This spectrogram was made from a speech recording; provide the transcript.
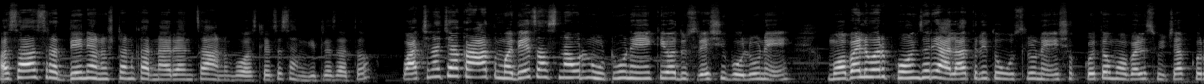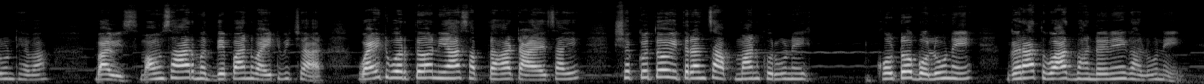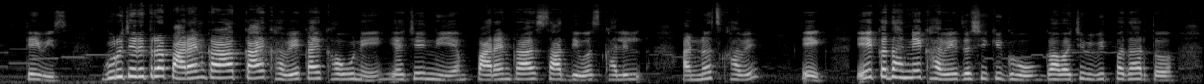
असा श्रद्धेने अनुष्ठान करणाऱ्यांचा अनुभव असल्याचं सांगितलं जातं. वाचनाच्या काळात मध्येच आसनावरून उठू नये किंवा दुसऱ्याशी बोलू नये. मोबाईलवर फोन जरी आला तरी तो उचलू नये. शक्यतो मोबाईल स्विच ऑफ करून ठेवा. बावीस. मांसाहार मद्यपान वाईट विचार. वाईट वर्तन या सप्ताहात टाळायचा आहे. शक्यतो इतरांचा अपमान करू नये. खोटं बोलू नये. घरात वाद भांडणे घालू नये. तेवीस. गुरुचरित्र पारायण काळात काय खावे काय खाऊ नये याचे नियम पारायण काळात सात दिवस खालील अन्नच खावे. एक. एक धान्य खावे जसे की गहू गव्हाचे विविध पदार्थ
